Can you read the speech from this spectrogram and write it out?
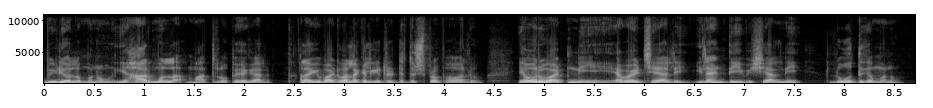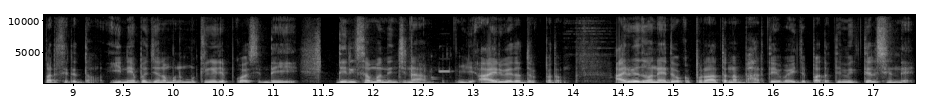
వీడియోలో మనం ఈ హార్మోన్ల మాత్రల ఉపయోగాలు అలాగే వాటి వల్ల కలిగేటువంటి దుష్ప్రభావాలు ఎవరు వాటిని అవాయిడ్ చేయాలి? ఇలాంటి విషయాల్ని లోతుగా మనం పరిశీలిద్దాం. ఈ నేపథ్యంలో మనం ముఖ్యంగా చెప్పుకోవాల్సింది దీనికి సంబంధించిన ఈ ఆయుర్వేద దృక్పథం. ఆయుర్వేదం అనేది ఒక పురాతన భారతీయ వైద్య పద్ధతి. మీకు తెలిసిందే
